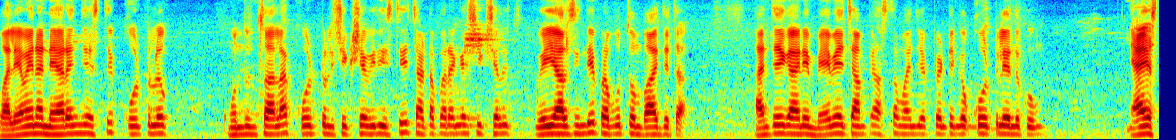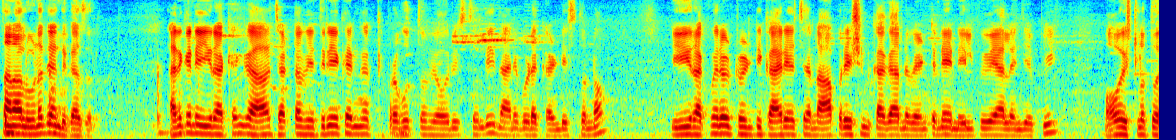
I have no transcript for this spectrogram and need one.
వాళ్ళు ఏమైనా నేరం చేస్తే కోర్టులో ముందుంచాలా? కోర్టులు శిక్ష విధిస్తే చట్టపరంగా శిక్షలు వేయాల్సిందే ప్రభుత్వం బాధ్యత. అంతేగాని మేమే చంపేస్తామని చెప్పి అంటే ఇంకా కోర్టులు ఎందుకు? న్యాయస్థానాలు ఉన్నది ఎందుకు అసలు? అందుకని ఈ రకంగా చట్ట వ్యతిరేకంగా ప్రభుత్వం వ్యవహరిస్తుంది. దాన్ని కూడా ఖండిస్తున్నాం. ఈ రకమైనటువంటి కార్యాచరణ ఆపరేషన్ కగారిని వెంటనే నిలిపివేయాలని చెప్పి మావోయిస్టులతో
